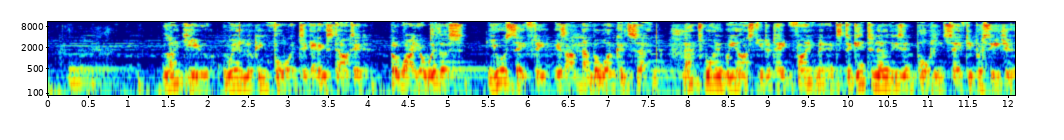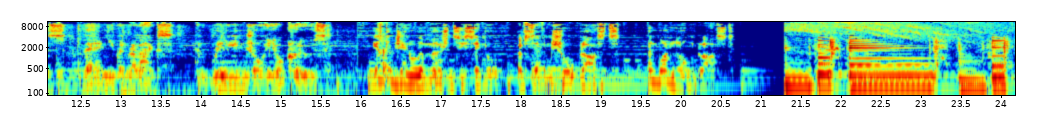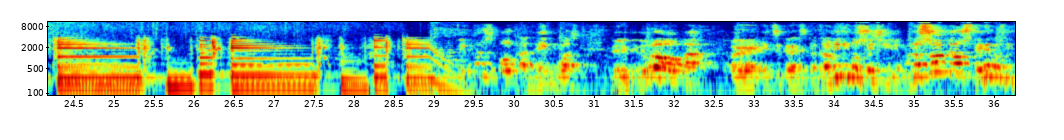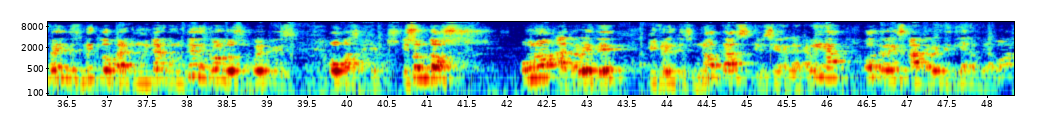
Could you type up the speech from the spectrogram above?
Like you, we're looking forward to getting started. But while you're with us, your safety is our number one concern. That's why we asked you to take five minutes to get to know these important safety procedures. Then you can relax and really enjoy your cruise. Is the general emergency signal of seven short blasts and one long blast. De Europa, eh, etcétera, etcétera. Pero mínimo seis idiomas. Nosotros tenemos diferentes métodos para comunicar con ustedes, con los huéspedes o pasajeros, que son dos. Uno a través de diferentes notas que les cierran la cabina, otra vez a través de diálogos de amor.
